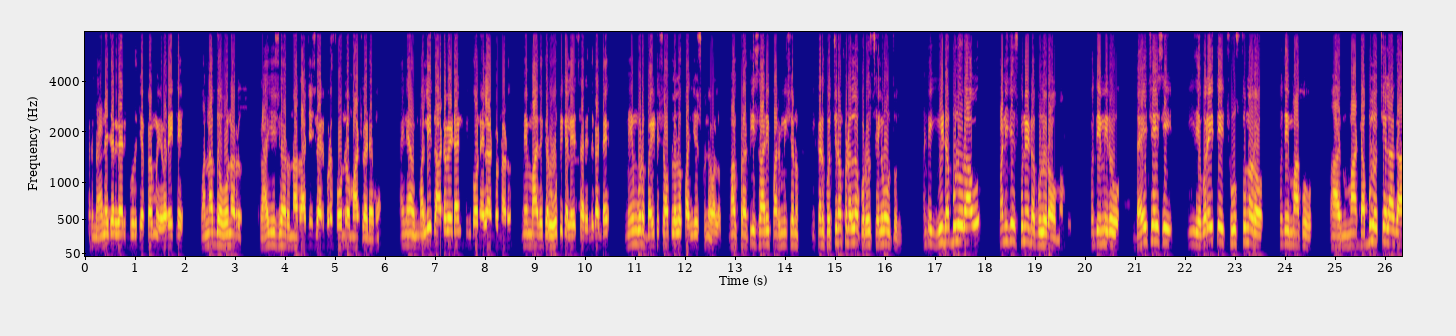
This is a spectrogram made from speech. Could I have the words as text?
ఇక్కడ మేనేజర్ గారికి కూడా చెప్పాము ఎవరైతే one of the owner Rajesh గారు ఉన్నారు రాజేష్ గారికి కూడా ఫోన్లో మాట్లాడాము. ఆయన మళ్ళీ దాటవేయడానికి ఇంకో నెల అంటున్నాడు. మేము మా దగ్గర ఓపిక లేదు సార్. ఎందుకంటే మేము కూడా బయట షాప్లలో పని చేసుకునే వాళ్ళం. మాకు ప్రతిసారి పర్మిషన్ ఇక్కడికి వచ్చినప్పుడల్లా ఒక రోజు సెలవు అవుతుంది. అంటే ఈ డబ్బులు రావు పని చేసుకునే డబ్బులు రావు మాకు. కొద్దిగా మీరు దయచేసి ఇది ఎవరైతే చూస్తున్నారో కొద్దిగా మాకు మా డబ్బులు వచ్చేలాగా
